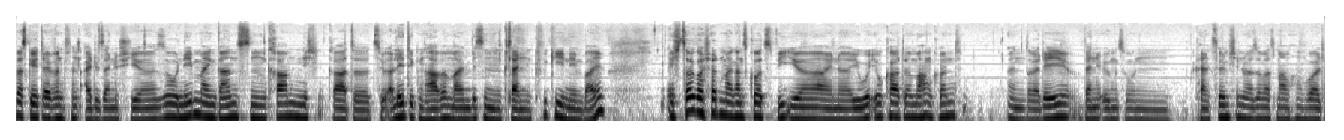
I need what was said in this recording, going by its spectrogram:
was geht, Evan von iDesignish hier. So, neben meinem ganzen Kram, den ich gerade zu erledigen habe, mal ein bisschen einen kleinen Quickie nebenbei. Ich zeige euch heute mal ganz kurz, wie ihr eine Yu-Gi-Oh! Karte machen könnt in 3D, wenn ihr irgend so ein kleines Filmchen oder sowas machen wollt.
